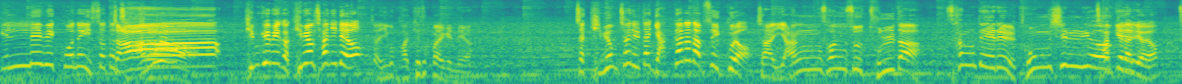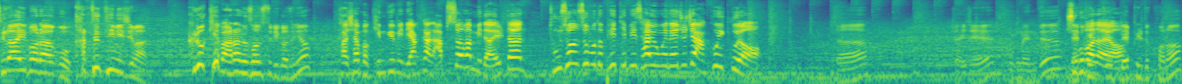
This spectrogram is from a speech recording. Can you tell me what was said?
2위권에 있었던 자, 장우혁, 김규민과 김영찬이데요. 자, 이거 봐- 계속 봐야겠네요. 자 김영찬 일단 약간은 앞서 있고요. 자, 양 선수 둘 다 상대를 동실력 달려요. 드라이버라고 같은 팀이지만 그렇게 말하는 선수들이거든요. 다시 한번 김규민 약간 앞서갑니다. 일단 두 선수 모두 PTP 사용은 해주지 않고 있고요. 자, 자 이제 브룩랜드 주고받아요. 네필드, 네필드 코너.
